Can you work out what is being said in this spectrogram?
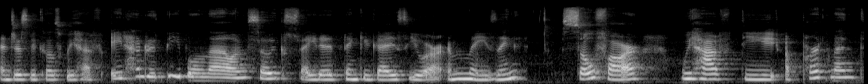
and just because we have 800 people now. I'm so excited. Thank you guys. You are amazing. So far we have the apartment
